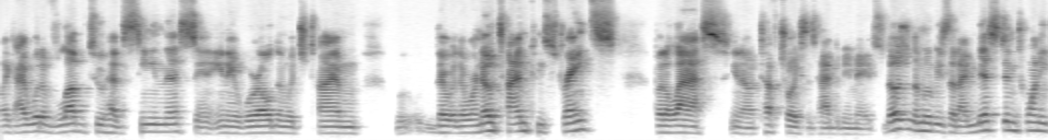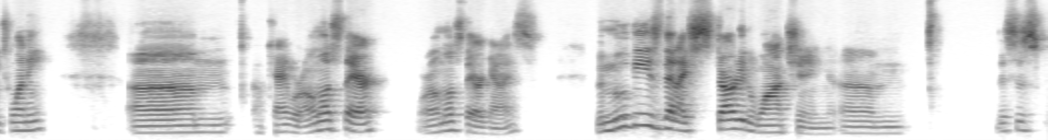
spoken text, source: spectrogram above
like I would have loved to have seen this in, in a world in which time there were there were no time constraints, but alas, you know, tough choices had to be made. So those are the movies that I missed in 2020. Um, okay, we're almost there. We're almost there, guys. The movies that I started watching. Um, this is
